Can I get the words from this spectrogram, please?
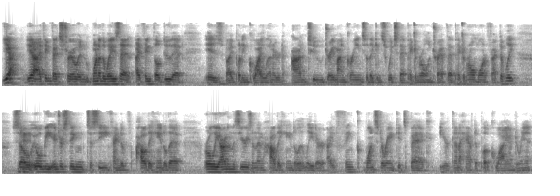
Yeah, yeah, I think that's true. And one of the ways that I think they'll do that is by putting Kawhi Leonard onto Draymond Green so they can switch that pick and roll and trap that pick and roll more effectively. So mm-hmm. it will be interesting to see kind of how they handle that early on in the series and then how they handle it later. I think once Durant gets back, you're going to have to put Kawhi on Durant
